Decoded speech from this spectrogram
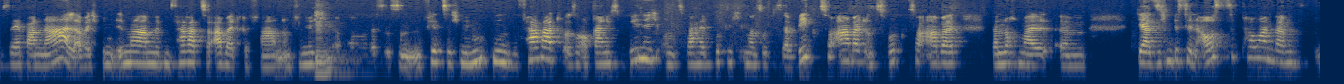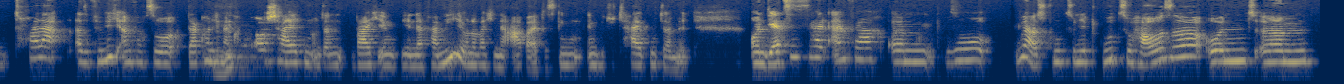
sehr banal, aber ich bin immer mit dem Fahrrad zur Arbeit gefahren und für mich, mhm. äh, das ist in 40 Minuten Fahrrad, also auch gar nicht so wenig und zwar halt wirklich immer so dieser Weg zur Arbeit und zurück zur Arbeit, dann nochmal ähm, ja, sich ein bisschen auszupowern, war ein toller, also für mich einfach so, da konnte ich mhm. meinen Kopf ausschalten und dann war ich irgendwie in der Familie und dann war ich in der Arbeit. Das ging irgendwie total gut damit. Und jetzt ist es halt einfach ähm, so, ja, es funktioniert gut zu Hause und ähm,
